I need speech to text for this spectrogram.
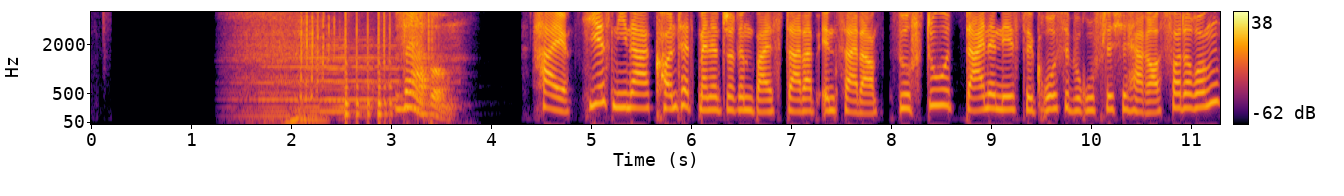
Werbung. Hi, hier ist Nina, Content Managerin bei Startup Insider. Suchst du deine nächste große berufliche Herausforderung?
